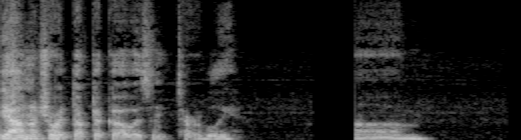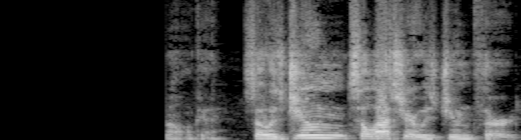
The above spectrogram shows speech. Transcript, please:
Yeah, I'm not sure why DuckDuckGo isn't terribly. Um, oh, okay. So it was June. So last year it was June 3rd.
